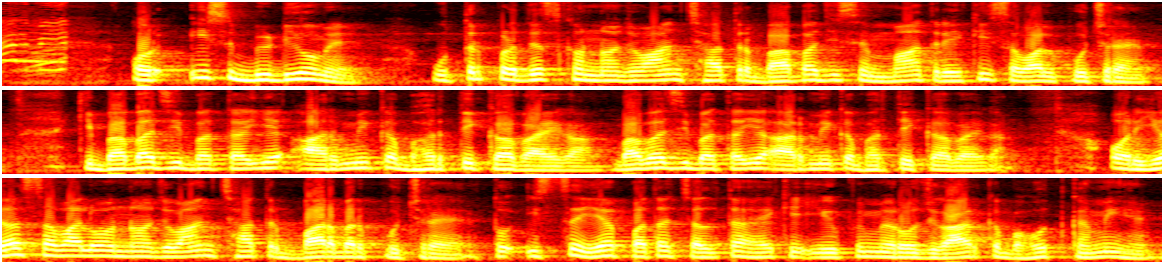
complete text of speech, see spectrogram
आर्मी और इस वीडियो में उत्तर प्रदेश का नौजवान छात्र बाबा जी से मात्र एक ही सवाल पूछ रहे हैं कि बाबा जी बताइए आर्मी का भर्ती कब आएगा? बाबा जी बताइए आर्मी का भर्ती कब आएगा? और यह सवाल वह नौजवान छात्र बार बार पूछ रहे हैं। तो इससे यह पता चलता है कि यूपी में रोज़गार का बहुत कमी है।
